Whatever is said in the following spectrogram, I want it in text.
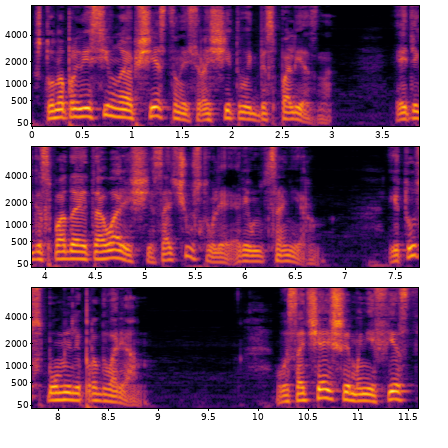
что на прогрессивную общественность рассчитывать бесполезно. Эти господа и товарищи сочувствовали революционерам. И тут вспомнили про дворян. Высочайший манифест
